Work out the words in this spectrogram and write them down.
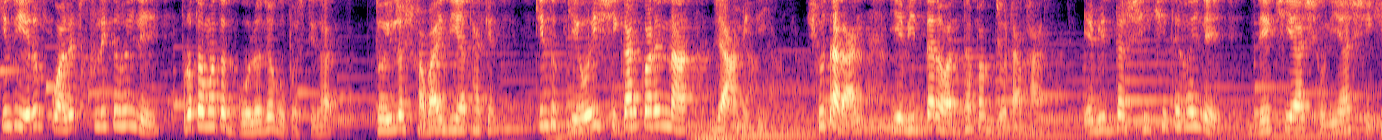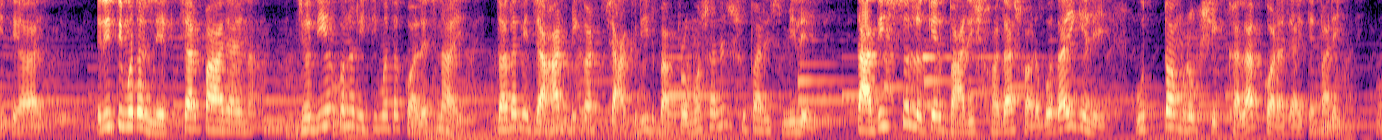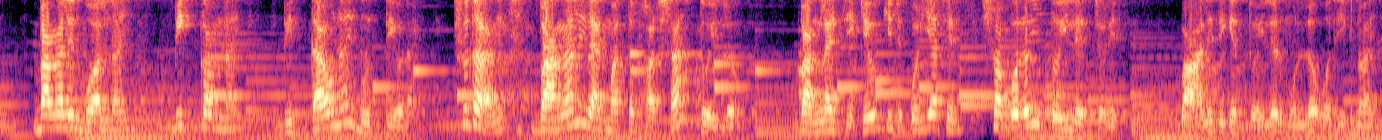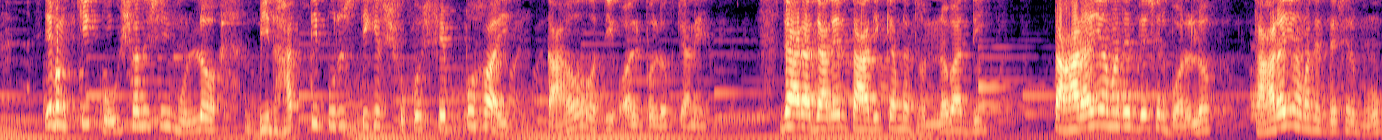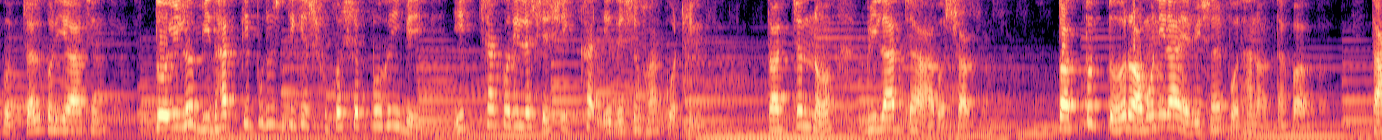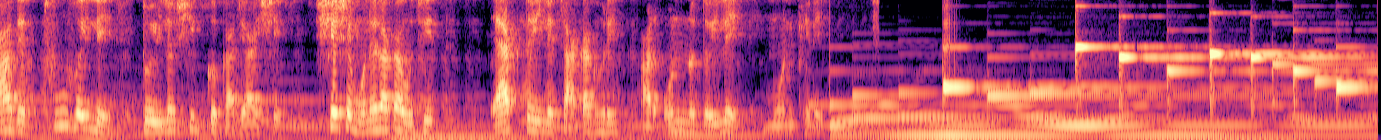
কিন্তু এরূপ কলেজ খুলিতে হইলে প্রথমত গোলযোগ উপস্থিত হয়। তৈল সবাই দিয়া থাকেন। কিন্তু কেউই স্বীকার করেন না যে আমি দিই সুতরাং এ বিদ্যার অধ্যাপক জোটা ভার এ বিদ্যা শিখিতে হইলে দেখিয়া শুনিয়া শিখিতে হয়। রীতিমতো লেকচার পাওয়া যায় না। যদিও কোনো রীতিমতো কলেজ নয়, তথাপি যাহার নিকট চাকরির বা প্রমোশনের সুপারিশ মিলে তাদৃশ্য লোকের বাড়ি সদা সর্বদাই গেলে উত্তম রূপ শিক্ষা লাভ করা যাইতে পারে। বাঙালির বল নাই, বিক্রম নাই, বিদ্যাও নাই, বুদ্ধিও নাই। সুতরাং বাঙালির একমাত্র ভরসা তৈল। বাংলায় যে কেউ কিছু করিয়াছেন, সকলেই তৈলের জোরে বাঙালি দিকের তৈলের মূল্য অধিক নয়। এবং কি কৌশলে সেই মূল্য বিধাত্রী পুরুষ দিকের সুখসেব্য হয় তাও অতি অল্প লোক জানে। যারা জানেন তাদেরকে আমরা ধন্যবাদ দিই। তাহারাই আমাদের দেশের বড় লোক, তাহারাই আমাদের দেশের মুখ উজ্জ্বল করিয়া আছেন। তৈল বিধাত্রী পুরুষ দিকে সুখসেব্য হইবে, ইচ্ছা করিলে সে শিক্ষা এদেশে হওয়া কঠিন। তজ্জন্য বিলাপ যা আবশ্যক। তত্ত্বত্ব রমণীরা এ বিষয়ে প্রধান অধ্যাপক। তাহাদের থু হইলে তৈল শিক্ষ কাজে আসে। শেষে মনে রাখা উচিত, এক তৈলে চাকা ঘোরে আর অন্য তৈলে মন ফেরে।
